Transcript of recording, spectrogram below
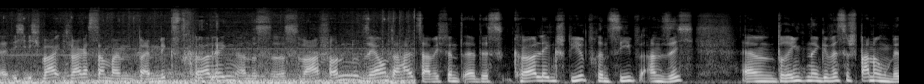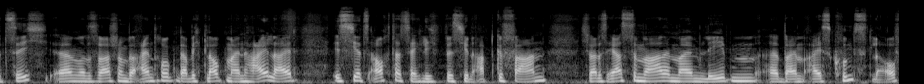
Äh, Ich, ich, war, ich war gestern beim, beim Mixed Curling und das, das war schon sehr unterhaltsam. Ich finde, äh, das Curling-Spielprinzip an sich ähm, bringt eine gewisse Spannung mit sich ähm, und das war schon beeindruckend. Aber ich glaube, mein Highlight ist jetzt auch tatsächlich ein bisschen abgefahren. Ich war das erste Mal in meinem Leben äh, beim Eiskunstlauf,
